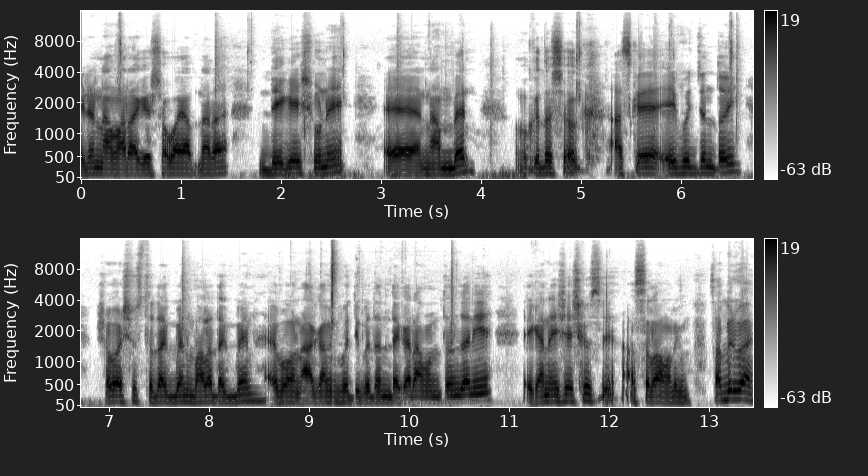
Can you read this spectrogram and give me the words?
এটা নামার আগে সবাই আপনারা দেখে শুনে নামবেন। ওকে দর্শক আজকে এই পর্যন্তই। সবাই সুস্থ থাকবেন ভালো থাকবেন এবং আগামী প্রতিবেদন দেখার আমন্ত্রণ জানিয়ে এখানেই শেষ করছি। আসসালামু আলাইকুম। সাব্বির ভাই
